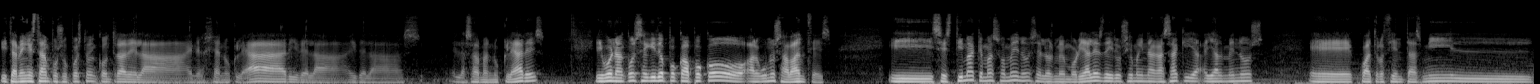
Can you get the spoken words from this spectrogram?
Y también están, por supuesto, en contra de la energía nuclear y de, las, armas nucleares. Y bueno, han conseguido poco a poco algunos avances. Y se estima que más o menos en los memoriales de Hiroshima y Nagasaki hay al menos eh, 400.000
